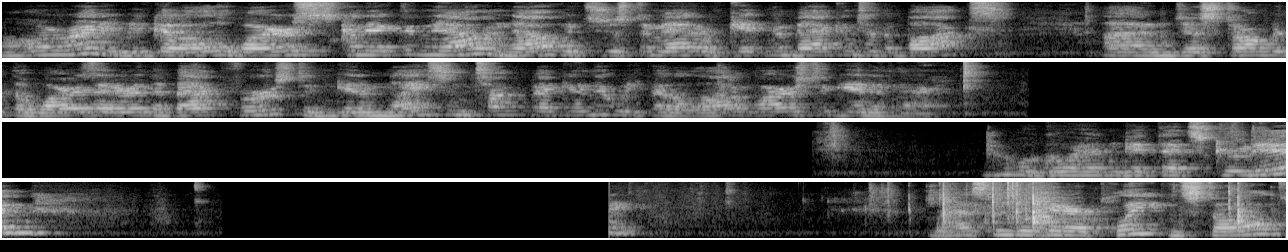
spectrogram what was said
Alrighty, we've got all the wires connected now, and now it's just a matter of getting them back into the box. Um, just start with the wires that are in the back first and get them nice and tucked back in there. We've got a lot of wires to get in there. We'll go ahead and get that screwed in. Lastly, we'll get our plate installed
